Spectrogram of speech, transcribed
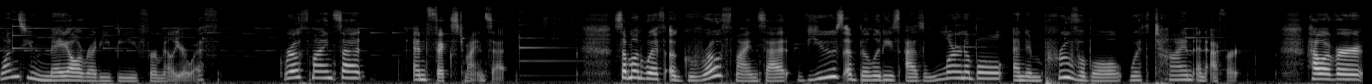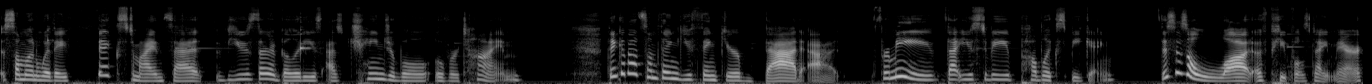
ones you may already be familiar with growth mindset and fixed mindset. Someone with a growth mindset views abilities as learnable and improvable with time and effort. However, someone with a fixed mindset views their abilities as changeable over time. Think about something you think you're bad at. For me, that used to be public speaking. This is a lot of people's nightmare.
